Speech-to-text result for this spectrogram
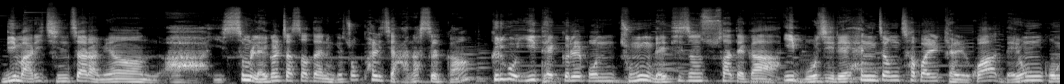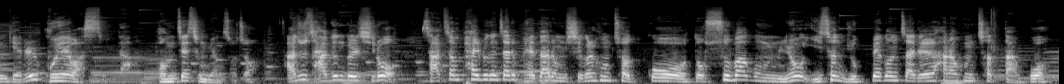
네 말이 진짜라면 아, 이 24글자 써대는 게 쪽팔리지 않았을까? 그리고 이 댓글을 본 중국 네티즌 수사대가 이 모질의 행정처벌 결과 내용 공개를 구해왔습니다. 범죄 증명서죠. 아주 작은 글씨로 4,800원짜리 배달 음식을 훔쳤고 또 수박 음료 2,600원짜리를 하나 훔쳤다고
